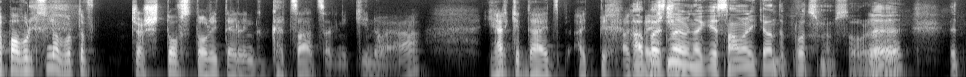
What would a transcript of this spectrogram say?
տպավորությունա, որտեվ ճշտով storytelling գծած է կինո է, հա։ Իհարկե դա այդ այդ Հա, բայց նա օրինակ ես ամերիկյան դպրոցում եմ սովորել, այդ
